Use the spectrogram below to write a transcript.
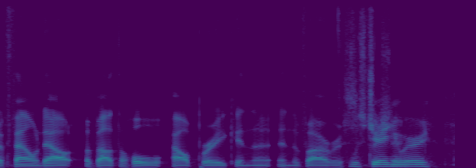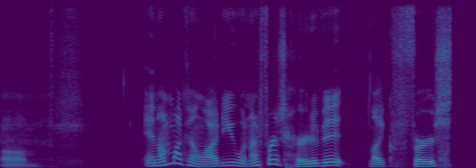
of found out about the whole outbreak and the and the virus. it was for sure. January. Um, and I'm not gonna lie to you, when I first heard of it, like 1st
